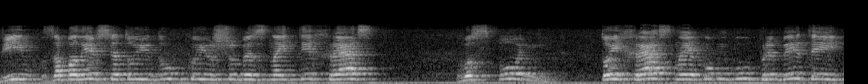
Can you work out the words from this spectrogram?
він запалився тою думкою, щоб знайти хрест Господній, той хрест, на якому був прибитий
